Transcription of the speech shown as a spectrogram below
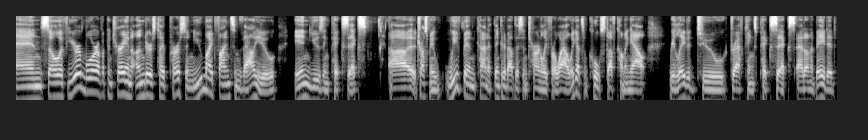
And so, if you're more of a contrarian unders type person, you might find some value in using pick six. Uh, trust me, we've been kind of thinking about this internally for a while. We got some cool stuff coming out related to DraftKings pick six at unabated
